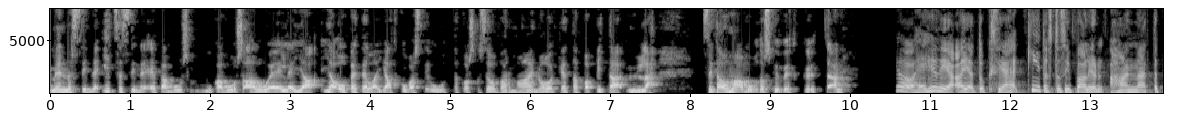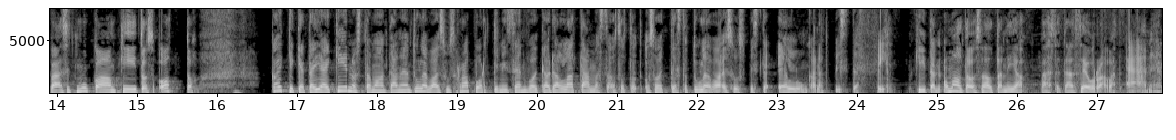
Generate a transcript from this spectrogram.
mennä sinne itse sinne epämukavuusalueille ja, ja opetella jatkuvasti uutta, koska se on varmaan ainoa oikea tapa pitää yllä sitä omaa muutoskyvykkyyttään. Joo, hei hyviä ajatuksia. Kiitos tosi paljon Hanna, että pääsit mukaan. Kiitos Otto. Kaikki, ketä jäi kiinnostamaan tämä meidän tulevaisuusraportti, niin sen voi käydä lataamassa osoitteesta tulevaisuus.ellunkanat.fi. Kiitän omalta osaltani ja päästetään seuraavat ääneen.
